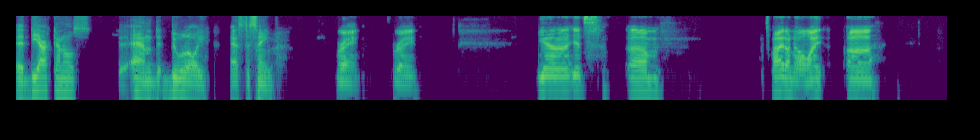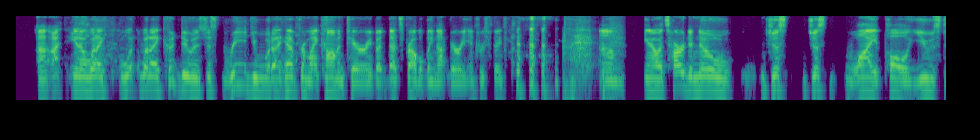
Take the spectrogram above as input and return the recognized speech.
uh, diakonos and douloi as the same. Right. Right. Yeah, it's um I don't know. I uh uh, I, you know what I what, what I could do is just read you what I have from my commentary, but that's probably not very interesting. um, you know, it's hard to know just just why Paul used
